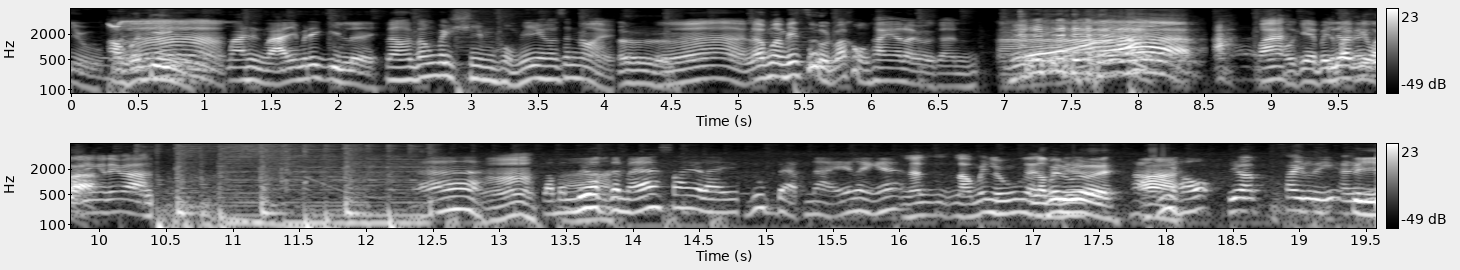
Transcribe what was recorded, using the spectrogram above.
อยู่ เอาก็จริงอ่ามาถึงร้านยังไม่ได้กินเลย เราต้องไปชิมของพี่เขาสักหน่อย เออแล้วมาพิสูจน์ว่าของใครอร่อยกว่ากันอ่านี่อะไปโอเคไปเลือกดีกว่าไปกันดีกว่าอ่าอ่าเรามาเลือกกันไหมไส้อะไรรูปแบบไหนอะไรเงี้ยแล้วเราไม่รู้ไงเราไม่รู้เลยถามพี่เขาพี่ครับไส้ลิงอันสีนี้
